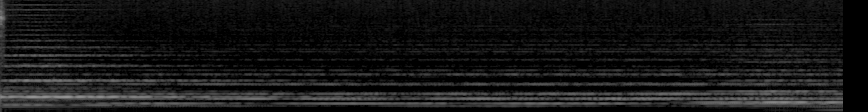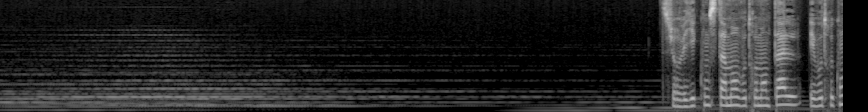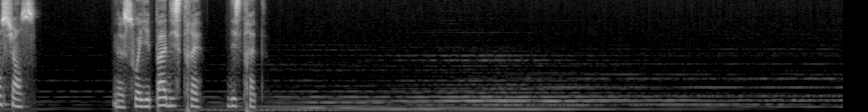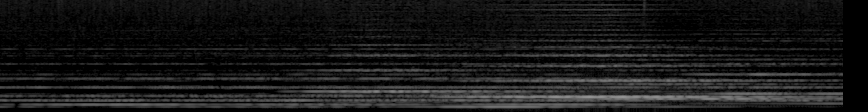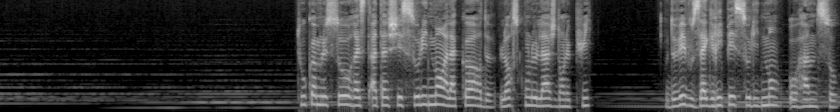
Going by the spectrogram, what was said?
Surveillez constamment votre mental et votre conscience. Ne soyez pas distrait, distraite. Tout comme le seau reste attaché solidement à la corde lorsqu'on le lâche dans le puits, vous devez vous agripper solidement au hameçon.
